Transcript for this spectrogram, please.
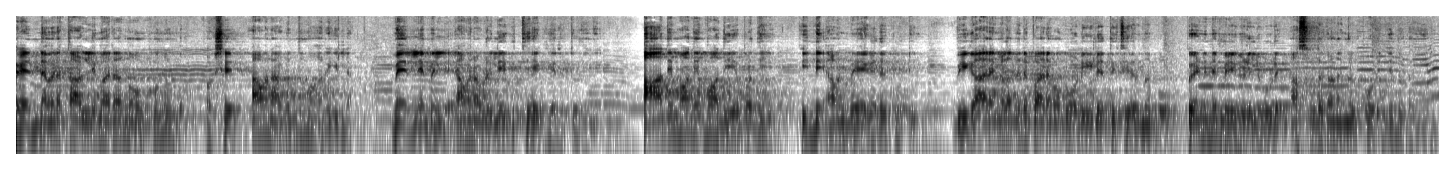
പെണ്ണവനെ തള്ളി മാറാൻ നോക്കുന്നുണ്ട് പക്ഷെ അവൻ അകന്നു മാറിയില്ല. മെല്ലെ മെല്ലെ അവൻ അവളിലേക്ക് ചേക്കേറി തുടങ്ങി. ആദ്യം ആദ്യം പതിയെ പതിയെ പിന്നെ അവൻ വേഗത കൂട്ടി. വികാരങ്ങൾ അതിന്റെ പരമകോടിയിൽ എത്തിച്ചേർന്നപ്പോൾ പെണ്ണിന്റെ മേകളിലൂടെ അശ്രുത കണങ്ങൾ പൊടിഞ്ഞു തുടങ്ങി.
